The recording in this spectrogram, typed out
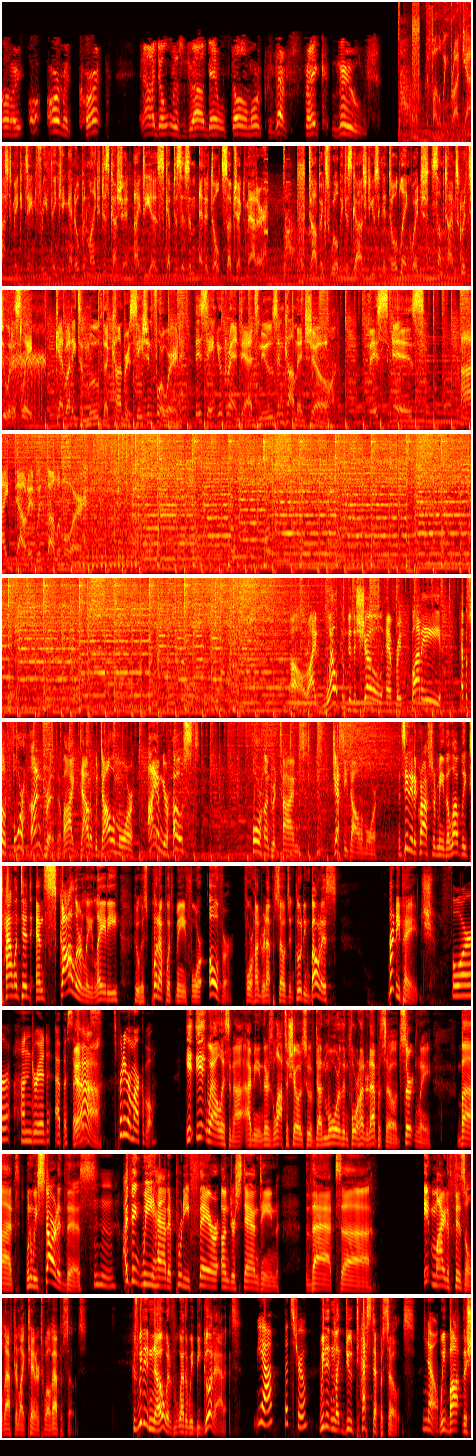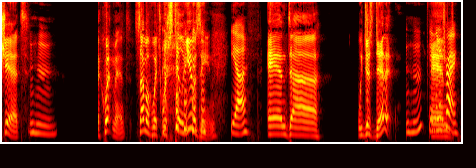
I, uh, I'm a current, and I don't listen to Al Dan with because that's fake news. The following broadcast may contain free thinking and open minded discussion, ideas, skepticism, and adult subject matter. Topics will be discussed using adult language, sometimes gratuitously. Get ready to move the conversation forward. This ain't your granddad's news and comment show. This is I Doubt It with Dollemore. All right, welcome to the show, everybody. Episode 400 of I Doubt It with Dollemore. I am your host, 400 times, Jesse Dollemore. And seated across from me, the lovely, talented, and scholarly lady who has put up with me for over 400 episodes, including bonus, Brittany Page. 400 episodes. Yeah. It's pretty remarkable. It, it well, listen, I, I mean, there's lots of shows who have done more than 400 episodes, certainly. But when we started this, I think we had a pretty fair understanding that uh, it might have fizzled after like 10 or 12 episodes. Because we didn't know if, whether we'd be good at it. Yeah, that's true. We didn't like do test episodes. No. We bought the shit equipment, some of which we're still using, yeah. and uh, we just did it. Mm-hmm. Gave it a try.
